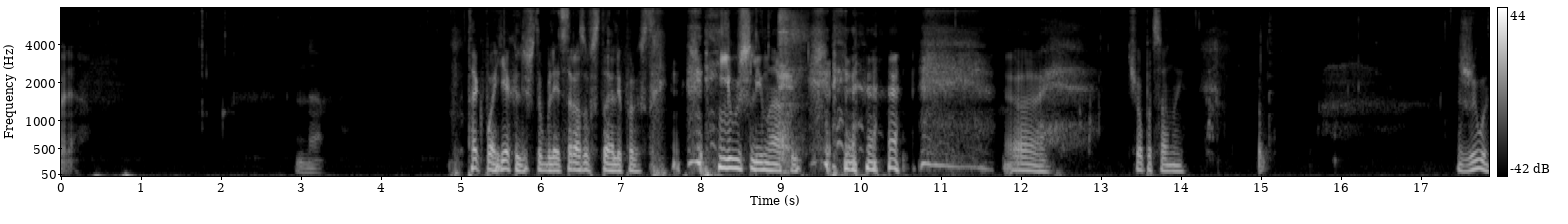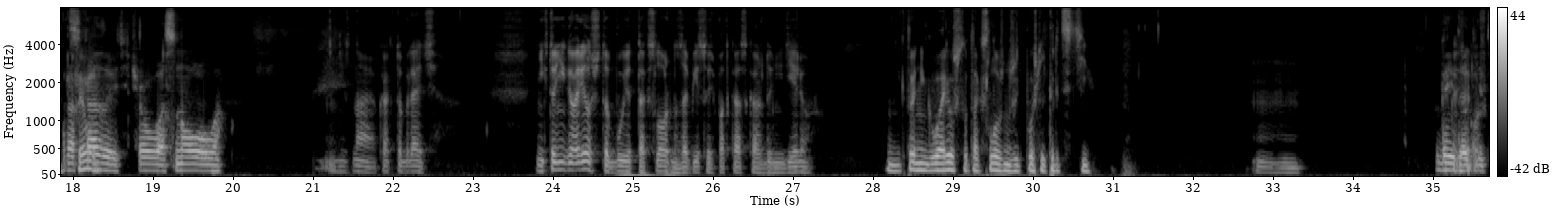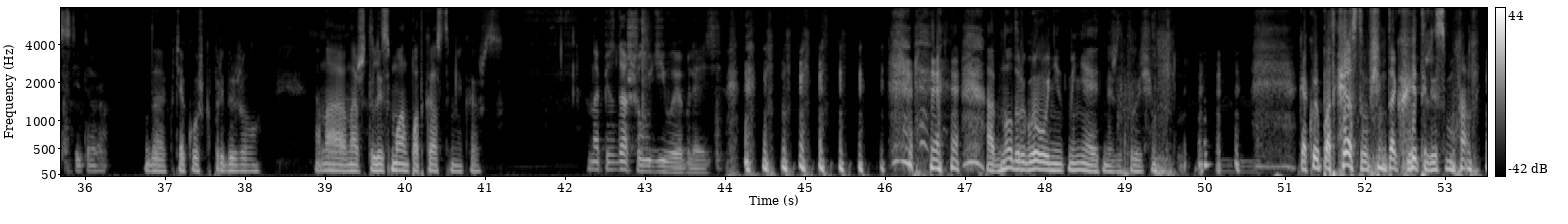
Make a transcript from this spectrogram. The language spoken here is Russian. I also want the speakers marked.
Speaker 1: Поехали. Да.
Speaker 2: Так поехали, что, блядь, сразу встали просто. И ушли нахуй. Чё, пацаны? Живы?
Speaker 3: Рассказывайте, что у вас нового.
Speaker 1: Не знаю, как-то, блядь... Никто не говорил, что будет так сложно записывать подкаст каждую неделю.
Speaker 2: Никто не говорил, что так сложно жить после 30.
Speaker 1: Угу.
Speaker 3: Да и до 30 тоже.
Speaker 2: Да, у тебя кошка прибежала. Она наш талисман подкаста, мне кажется.
Speaker 1: Она пизда шелудивая, блядь.
Speaker 2: Одно другого не отменяет, между прочим. Какой подкаст, в общем, такой талисман.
